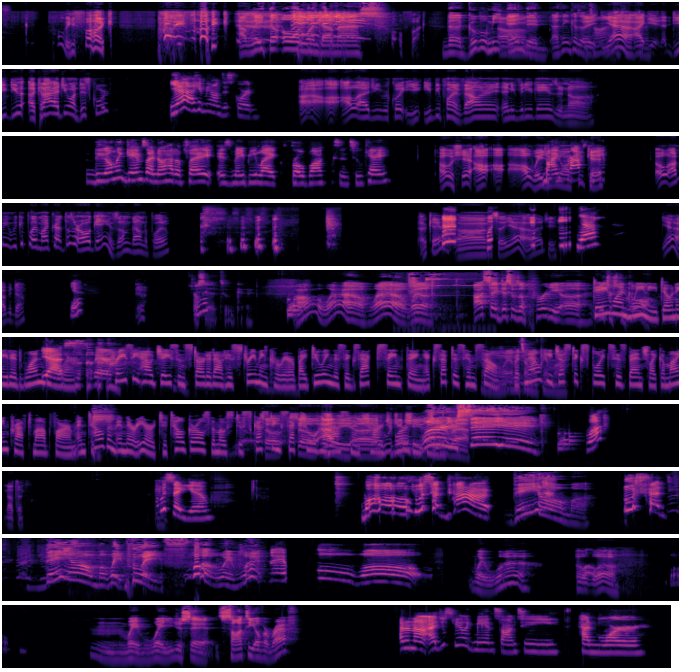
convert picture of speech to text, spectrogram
Holy fuck! Holy fuck! I leaked the old one, dumbass. Oh fuck. The Google Meet Um, ended. I think because of time. yeah, I do you do you uh, can I add you on Discord? Yeah, hit me on Discord. I, I I'll add you real quick. You you be playing Valorant any video games or nah? The only games I know how to play is maybe like Roblox and 2K. Oh shit! I'll I'll, I'll wager you on 2K. Oh, I mean we can play Minecraft. Those are all games. I'm down to play them. Okay. Um. So yeah, I'll add you. yeah. Yeah, I'll be down. Yeah. Yeah. She Okay. said 2K. Oh wow, wow. Well, I'd say this was a pretty uh. Day one call. weenie donated one Yes. Crazy how Jason started out his streaming career by doing this exact same thing except as himself, wait, but now he camera just exploits his bench like a Minecraft mob farm and tell them in their ear to tell girls the most disgusting so, sexual Ali, harassment uh, charge worthy. What are you saying? What? Nothing. I would say you. Whoa, who said that? Damn. Who said Damn. Wait, wait. What? Wait, what? Oh, whoa. Wait, what? Oh whoa. Whoa. Hmm. Wait, wait. You just said Santi over Ref? I don't know. I just feel like me and Santi had more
